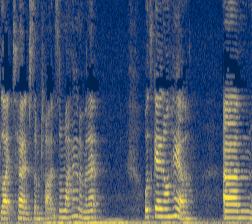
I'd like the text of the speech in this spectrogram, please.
like turn sometimes, and I'm like, hang on a minute, what's going on here? Um,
